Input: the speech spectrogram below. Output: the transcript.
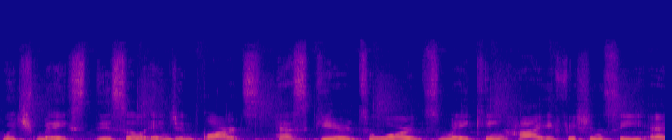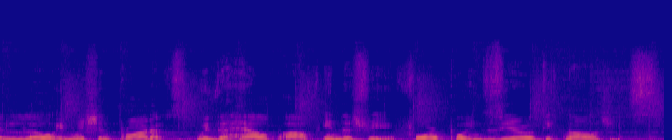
which makes diesel engine parts, has geared towards making high efficiency and low emission products with the help of Industry 4.0 technologies.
